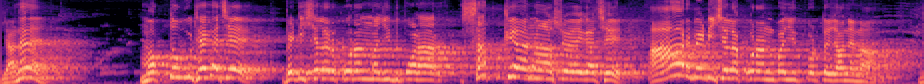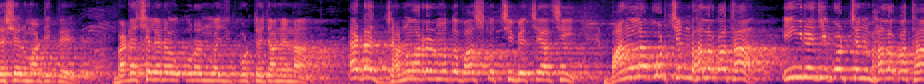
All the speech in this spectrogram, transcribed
জানে? মক্তব উঠে গেছে। বেটি ছেলের কোরআন মাজিদ পড়ার সাক্ষিয়া নাশ হয়ে গেছে। আর বেটি ছেলে কোরআন মাজিদ পড়তে জানে না দেশের মাটিতে। বেটা ছেলেরাও কোরআন মাজিদ পড়তে জানে না। একটা জানোয়ারের মতো বাস করছি, বেঁচে আছি। বাংলা পড়ছেন ভালো কথা, ইংরেজি পড়ছেন ভালো কথা,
